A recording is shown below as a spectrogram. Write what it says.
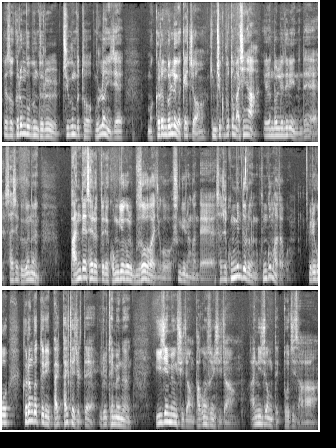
그래서 그런 부분들을 지금부터 물론 이제 뭐 그런 논리가 있겠죠. 김치국부터 마시냐 이런 논리들이 있는데 사실 그거는 반대 세력들의 공격을 무서워가지고 숨기는 건데 사실 국민들은 궁금하다고. 그리고 그런 것들이 밝, 밝혀질 때 이를테면은 이재명 시장, 박원순 시장, 안희정 대- 도지사,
